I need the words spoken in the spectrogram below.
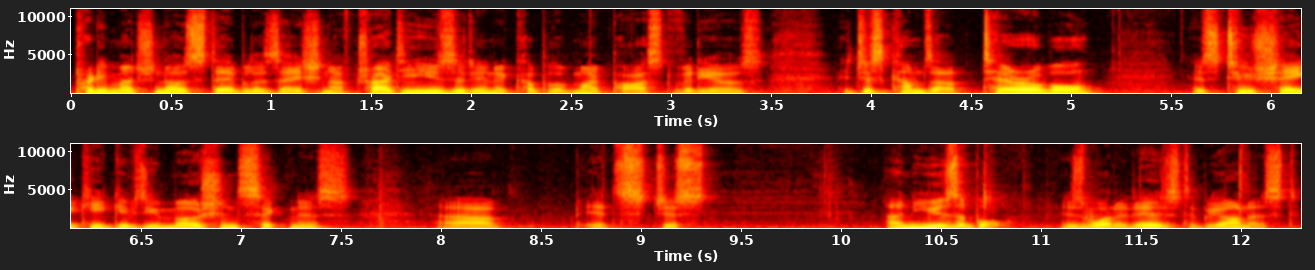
pretty much no stabilization. I've tried to use it in a couple of my past videos. It just comes out terrible. It's too shaky, gives you motion sickness. Uh, it's just unusable is what it is, to be honest.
